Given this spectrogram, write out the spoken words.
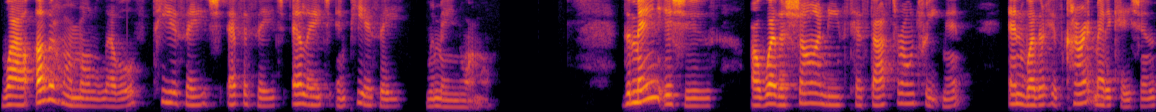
While other hormonal levels, TSH, FSH, LH, and PSA, remain normal. The main issues are whether Sean needs testosterone treatment and whether his current medications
